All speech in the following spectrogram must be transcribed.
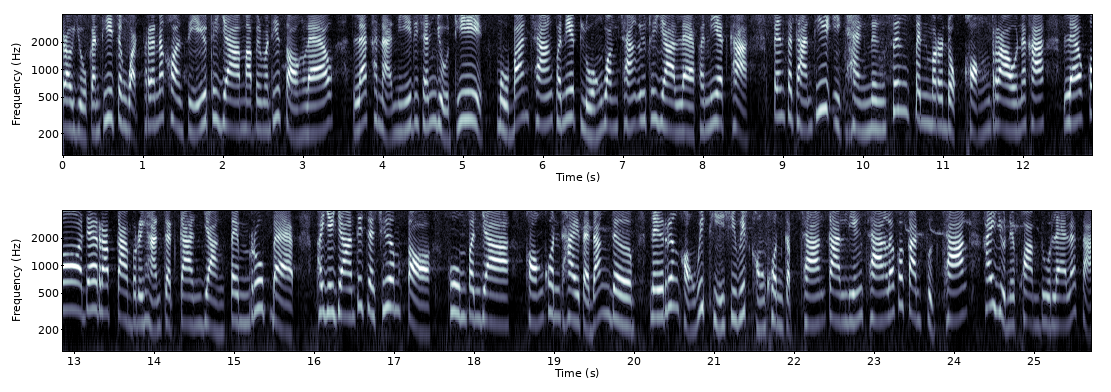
เราอยู่กันที่จังหวัดพระนครศรีอยุธยามาเป็นวันที่ 2 แล้ว และขณะนี้ดิฉันอยู่ที่หมู่บ้านช้างพระเนียดหลวงวังช้างอยุธยาแลพระเนียดค่ะ เป็นสถานที่อีกแห่งหนึ่งซึ่งเป็นมรดกของเรานะคะ แล้วก็ได้รับการบริหารจัดการอย่างเต็มรูปแบบ พยายามที่จะเชื่อมต่อภูมิปัญญาของคนไทยแต่ดั้งเดิม ในเรื่องของวิถีชีวิตของคนกับช้าง การเลี้ยงช้าง แล้วก็การฝึกช้างให้อยู่ในความดูแลและสา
